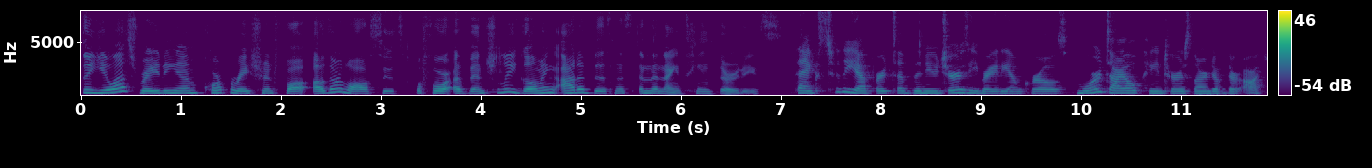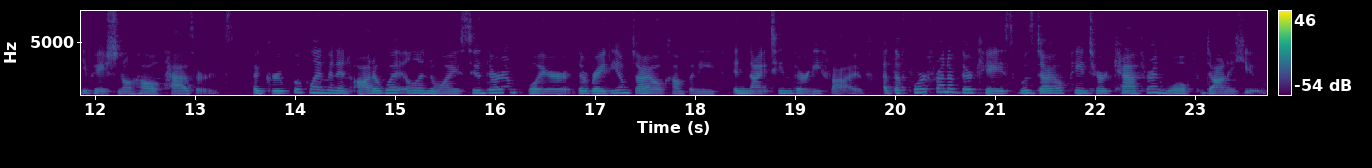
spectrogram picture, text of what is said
The U.S. Radium Corporation fought other lawsuits before eventually going out of business in the 1930s. Thanks to the efforts of the New Jersey Radium Girls, more dial painters learned of their occupational health hazards. A group of women in Ottawa, Illinois sued their employer, the Radium Dial Company, in 1935. At the forefront of their case was dial painter Catherine Wolfe Donohue.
